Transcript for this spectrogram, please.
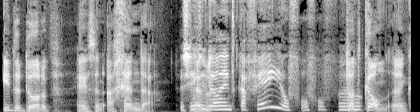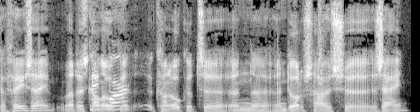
ieder dorp heeft een agenda. Zit u dan in het café? Of, of, of, dat kan een café zijn, maar dat kan ook, kan ook het, een, een dorpshuis zijn.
